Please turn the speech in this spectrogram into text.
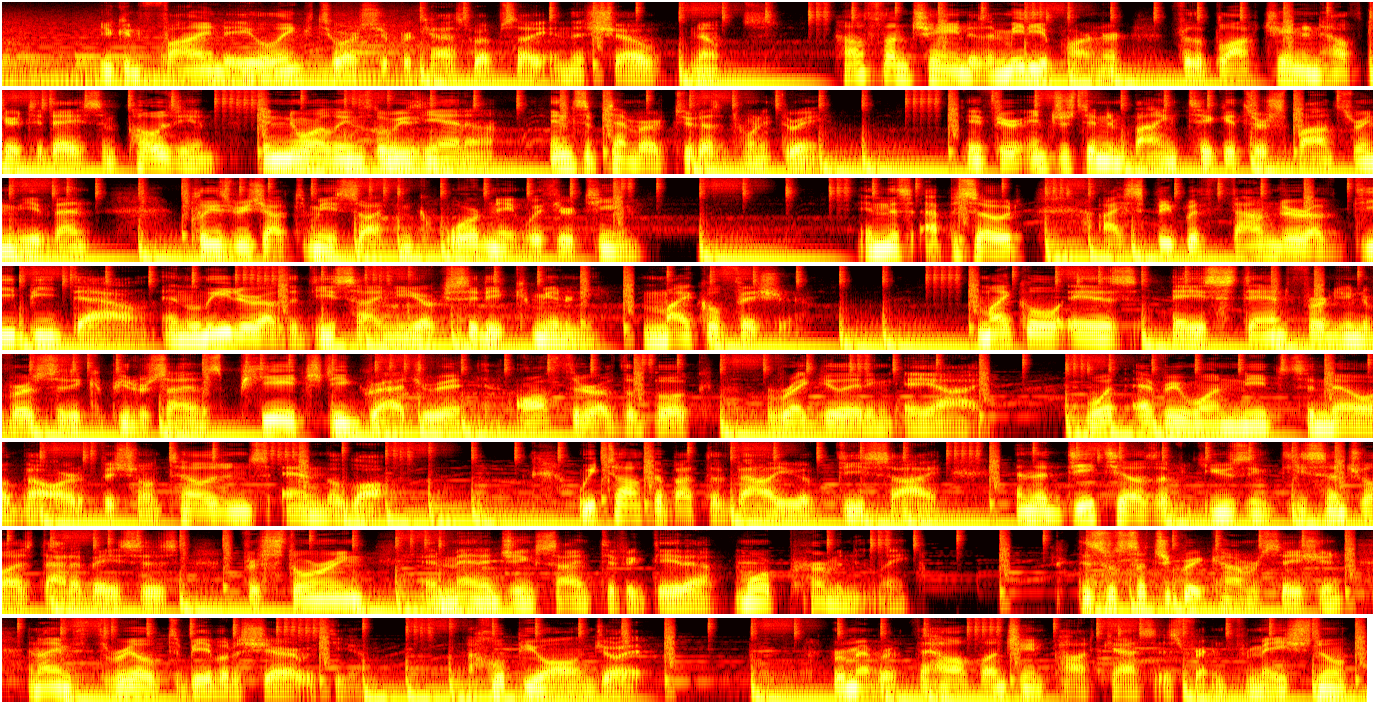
You can find a link to our Supercast website in the show notes. Health Unchained is a media partner for the Blockchain and Healthcare Today Symposium in New Orleans, Louisiana in September 2023. If you're interested in buying tickets or sponsoring the event, please reach out to me so I can coordinate with your team. In this episode, I speak with founder of DBDAO and leader of the DeSci New York City community, Michael Fisher. Michael is a Stanford University computer science PhD graduate and author of the book Regulating AI what everyone needs to know about artificial intelligence and the law. We talk about the value of DeSci and the details of using decentralized databases for storing and managing scientific data more permanently. This was such a great conversation, and I am thrilled to be able to share it with you. I hope you all enjoy it. Remember, the Health Unchained podcast is for informational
